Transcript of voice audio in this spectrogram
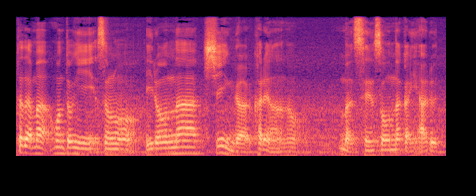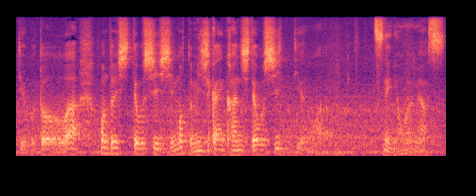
ただまあ本当にそのいろんなシーンが彼らのまあ戦争の中にあるっていうことは本当に知ってほしいしもっと身近に感じてほしいっていうのは常に思います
